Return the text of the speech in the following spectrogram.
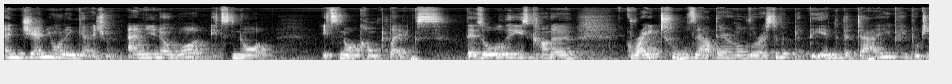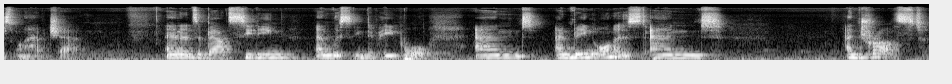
and genuine engagement. And you know what? It's not it's not complex. There's all these kind of great tools out there and all the rest of it, but at the end of the day, people just want to have a chat. And it's about sitting and listening to people and and being honest and and trust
